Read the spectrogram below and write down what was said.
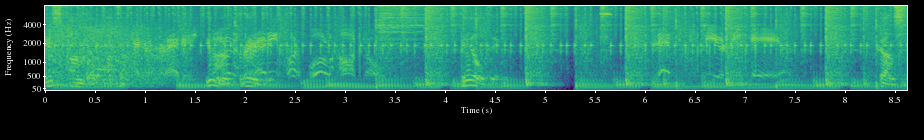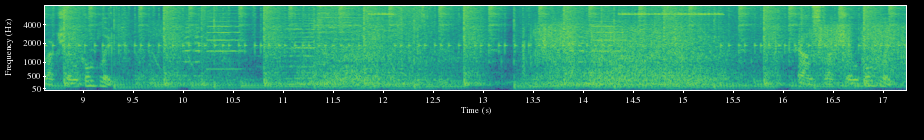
is under attack. and ready. Unit ready. ready for full auto. Building. Let's clear the air. Construction complete. Construction complete.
